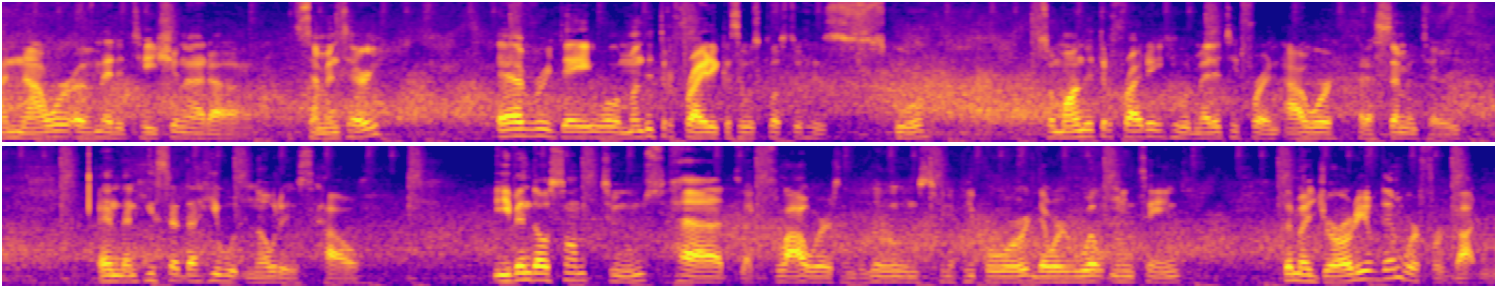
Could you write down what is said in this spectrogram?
an hour of meditation at a cemetery every day, well, Monday through Friday, because it was close to his school. So Monday through Friday, he would meditate for an hour at a cemetery. And then he said that he would notice how, even though some tombs had like flowers and balloons, you know, people were they were well maintained the majority of them were forgotten.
